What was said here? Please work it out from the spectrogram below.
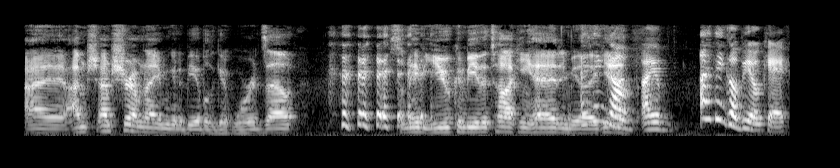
I, I'm, I'm sure I'm not even going to be able to get words out so maybe you can be the talking head and be I like, yeah. I'll. I, I think I'll be okay.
